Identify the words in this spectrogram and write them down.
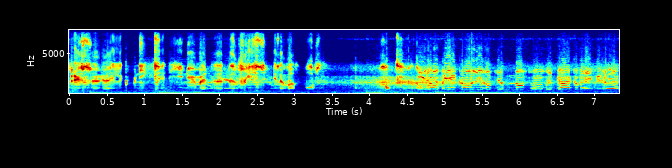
Er is eh, redelijke paniek. Ik zit hier nu met eh, de Vries in een wachtpost. Godverdomme. De OP ligt op dit moment onder Kakenwijkbureau.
